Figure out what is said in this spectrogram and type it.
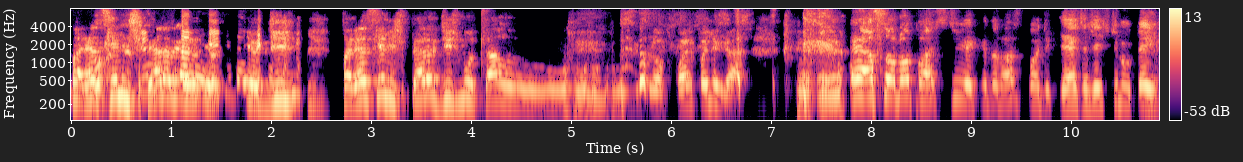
parece que ele espera. Eu, eu, eu diz, parece que ele espera eu desmutar o, o, o microfone para ligar. É a sonoplastia aqui do nosso podcast. A gente não tem.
